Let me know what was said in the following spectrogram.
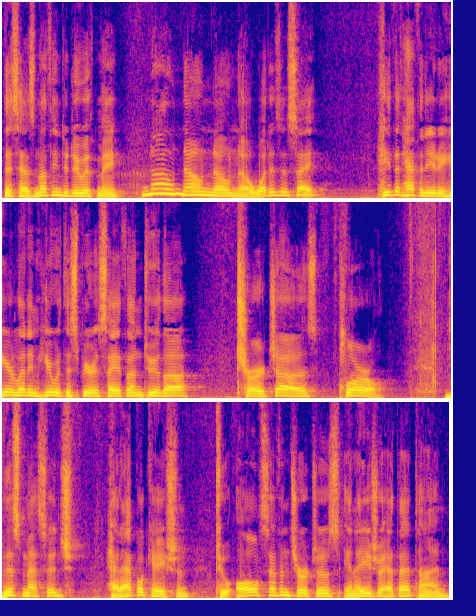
This has nothing to do with me. No, no, no, no. What does it say? He that hath an ear to hear, let him hear what the Spirit saith unto the churches, plural. This message had application to all seven churches in Asia at that time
